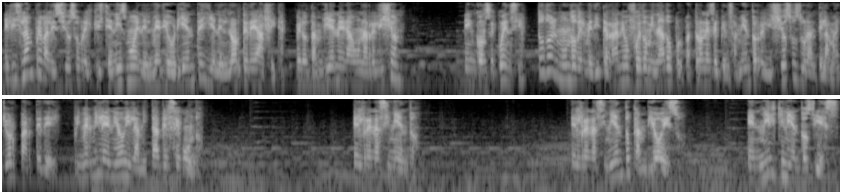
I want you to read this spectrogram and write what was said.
El Islam prevaleció sobre el cristianismo en el Medio Oriente y en el norte de África, pero también era una religión. En consecuencia, todo el mundo del Mediterráneo fue dominado por patrones de pensamiento religiosos durante la mayor parte del primer milenio y la mitad del segundo. El Renacimiento. El Renacimiento cambió eso. En 1510,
